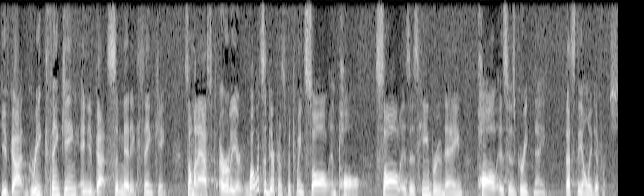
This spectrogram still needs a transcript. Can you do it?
You've got Greek thinking and you've got Semitic thinking. Someone asked earlier, well, what's the difference between Saul and Paul? Saul is his Hebrew name, Paul is his Greek name. That's the only difference.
